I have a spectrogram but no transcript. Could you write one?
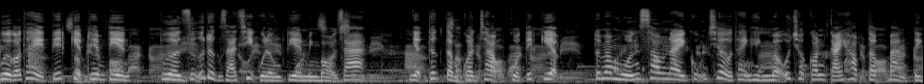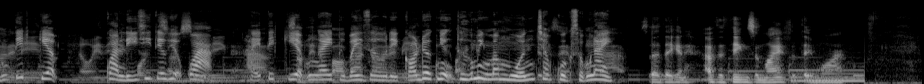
vừa có thể tiết kiệm thêm tiền, vừa giữ được giá trị của đồng tiền mình bỏ ra. Nhận thức tầm quan trọng của tiết kiệm, tôi mong muốn sau này cũng trở thành hình mẫu cho con cái học tập bản tính tiết kiệm, quản lý chi tiêu hiệu quả. Hãy tiết kiệm ngay từ bây giờ để có được những thứ mình mong muốn trong cuộc sống này.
